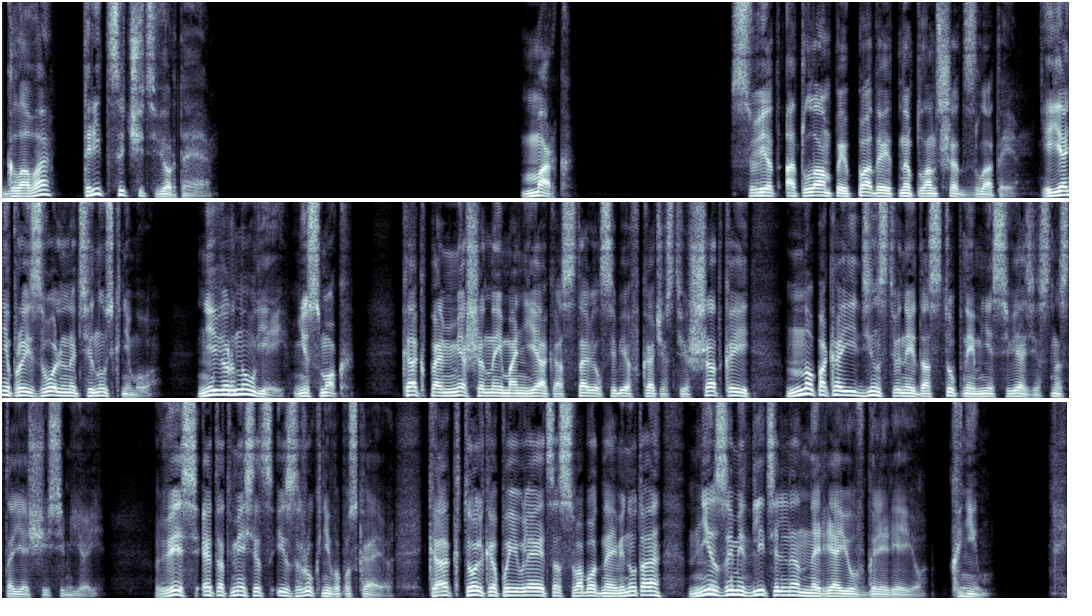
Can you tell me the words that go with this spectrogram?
Глава 34. Марк. Свет от лампы падает на планшет Златы, и я непроизвольно тянусь к нему. Не вернул ей, не смог. Как помешанный маньяк оставил себе в качестве шаткой, но пока единственной доступной мне связи с настоящей семьей. Весь этот месяц из рук не выпускаю. Как только появляется свободная минута, незамедлительно ныряю в галерею. К ним.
